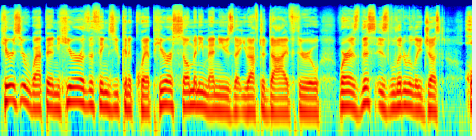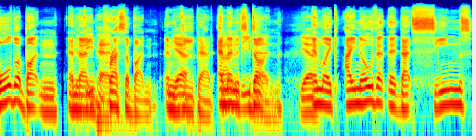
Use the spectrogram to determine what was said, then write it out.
here's your weapon here are the things you can equip here are so many menus that you have to dive through whereas this is literally just hold a button and The then D-pad. press a button and Yeah. d-pad and then the it's D-pad. done Yeah. and like I know that it, that seems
